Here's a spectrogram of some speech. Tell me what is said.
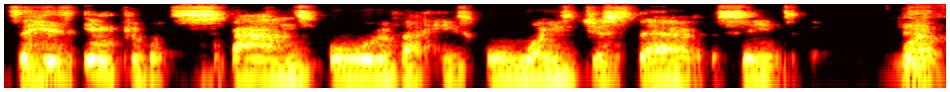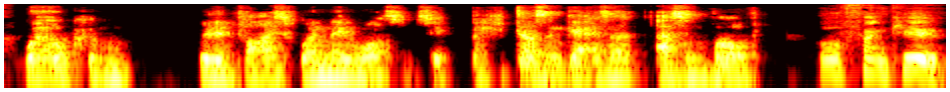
So his influence spans all of that. He's always just there at the scenes, Yeah. welcome with advice when they want him to, but he doesn't get as, as involved. Well, thank you.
